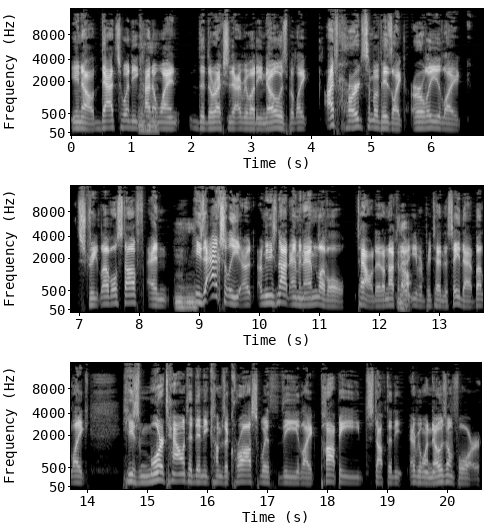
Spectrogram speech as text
you know, that's when he kind of Mhm. went the direction that everybody knows. But like, I've heard some of his like early like street level stuff, and Mm-hmm. he's actually uh, i mean he's not eminem level talented i'm not gonna No. even pretend to say that but like he's more talented than he comes across with the like poppy stuff that he, everyone knows him for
